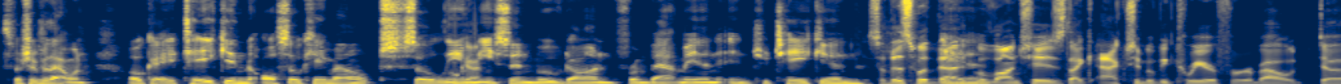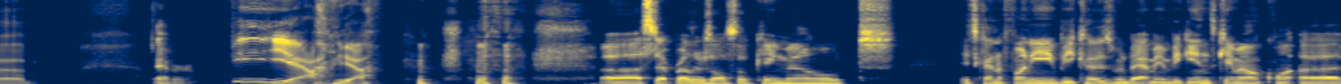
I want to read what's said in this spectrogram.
Especially for that one. Okay, Taken also came out. So Liam Okay. Neeson moved on from Batman into Taken. So this would that And- launch his like action movie career for about uh Ever. yeah yeah uh, Step Brothers also came out. It's kind of funny because when Batman Begins came out, uh,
